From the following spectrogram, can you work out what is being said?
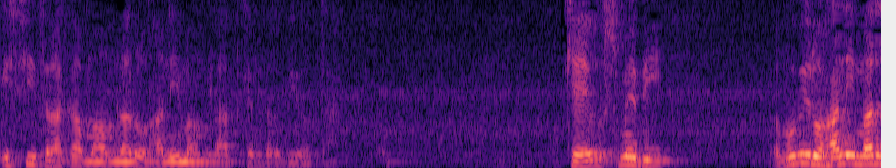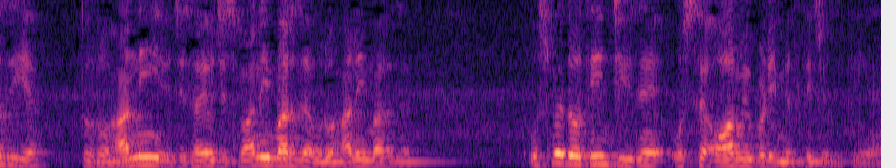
اسی طرح کا معاملہ روحانی معاملات کے اندر بھی ہوتا ہے۔ کہ اس میں بھی وہ بھی روحانی مرض ہی ہے، تو روحانی جسے جسمانی مرض ہے، وہ روحانی مرض ہے۔ اس میں دو تین چیزیں اس سے اور بھی بڑی ملتی جلتی ہیں۔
